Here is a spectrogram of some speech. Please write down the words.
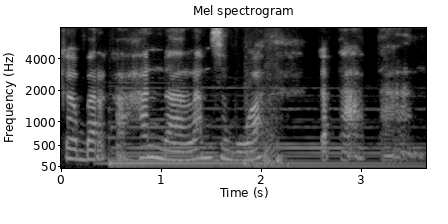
keberkahan dalam sebuah ketaatan.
